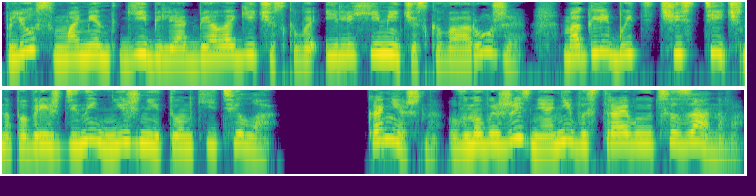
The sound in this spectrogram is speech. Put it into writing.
Плюс в момент гибели от биологического или химического оружия могли быть частично повреждены нижние тонкие тела. Конечно, в новой жизни они выстраиваются заново,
